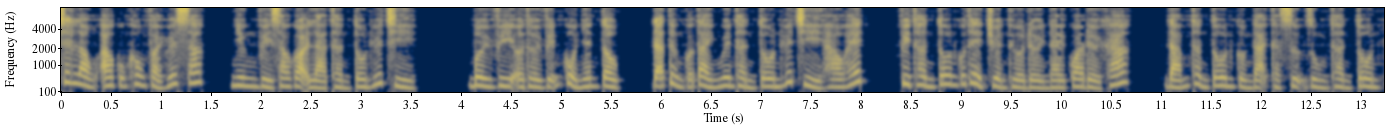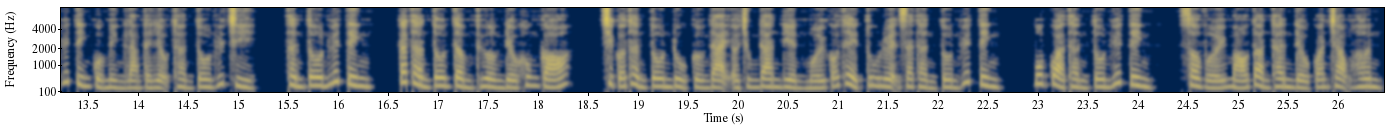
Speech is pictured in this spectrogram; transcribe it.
Chất lỏng ao cũng không phải huyết sắc, nhưng vì sao gọi là thần tôn huyết trì? Bởi vì ở thời viễn cổ nhân tộc, đã từng có tài nguyên thần tôn huyết trì hao hết, vì thần tôn có thể truyền thừa đời này qua đời khác, đám thần tôn cường đại thật sự dùng thần tôn huyết tinh của mình làm tài liệu thần tôn huyết trì. Thần tôn huyết tinh, các thần tôn tầm thường đều không có, chỉ có thần tôn đủ cường đại ở trung đan điền mới có thể tu luyện ra thần tôn huyết tinh. Một quả thần tôn huyết tinh, so với máu toàn thân đều quan trọng hơn,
